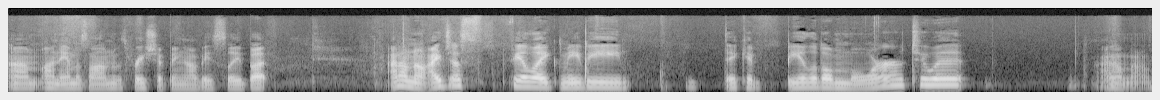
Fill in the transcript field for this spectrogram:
um, on Amazon with free shipping, obviously. But I don't know. I just feel like maybe they could be a little more to it. I don't know.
